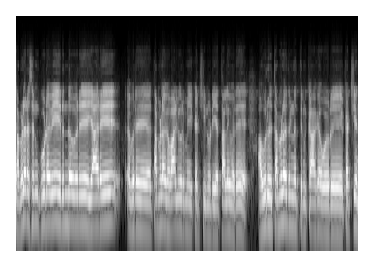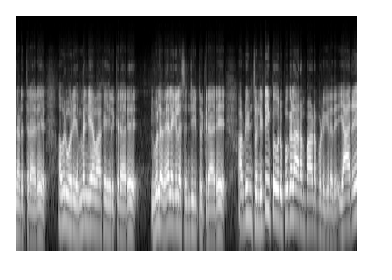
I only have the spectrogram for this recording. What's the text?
தமிழரசன் கூடவே இருந்தவர் யார்? அவர் தமிழக வாழ்வுரிமை கட்சியினுடைய தலைவர். அவர் தமிழர் தினத்திற்காக ஒரு கட்சியை நடத்துகிறாரு அவர் ஒரு எம்எல்ஏவாக இருக்கிறாரு. இவ்வளோ வேலைகளை செஞ்சுக்கிட்டு இருக்கிறாரு அப்படின்னு சொல்லிட்டு இப்போ ஒரு புகழாரம் பாடப்படுகிறது. யார்?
